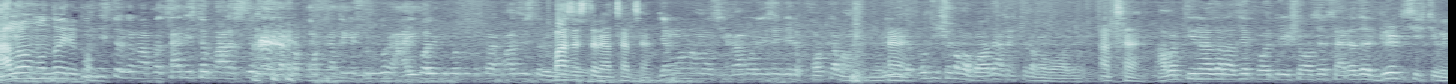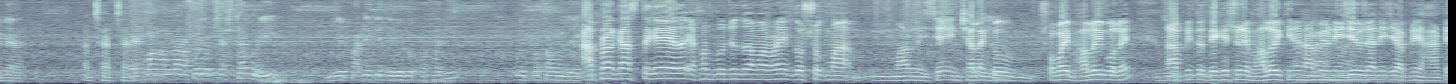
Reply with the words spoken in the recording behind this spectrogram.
ভালো মন্দ এরকম। তিন স্তর কেন? আপনার চার স্তর পাঁচ স্তর আপনার ফটকা থেকে শুরু করে হাই কোয়ালিটি পর্যন্ত প্রায় পাঁচ স্তরের পাঁচ স্তরে আচ্ছা আচ্ছা। যেমন আমরা শেখা মরিচে যেটা ফটকা মাংস মরিচ হ্যাঁ। এটা পঁচিশশো টাকা পাওয়া যায় আঠাশশো টাকা পাওয়া যায়। আচ্ছা। আবার তিন হাজার আছে পঁয়ত্রিশশো আছে চার হাজার গ্রেড সিস্টেম এটা আর কি। আচ্ছা আচ্ছা। এখন আমরা আসলে চেষ্টা করি যে পার্টিকে যেভাবে কথা দিই ওই কথা অনুযায়ী আপনার কাছ থেকে এখন পর্যন্ত আমার অনেক দর্শক মাল নিছে ইনশাল্লাহ কেউ সবাই ভালোই বলে। আপনি তো দেখে শুনে ভালোই কিনেন আমিও নিজেও জানি যে আপনি হাটে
